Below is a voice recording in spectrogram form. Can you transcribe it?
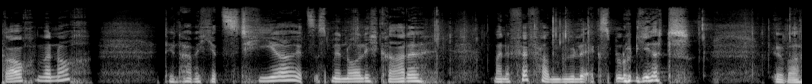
brauchen wir noch. Den habe ich jetzt hier. Jetzt ist mir neulich gerade meine Pfeffermühle explodiert. Über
